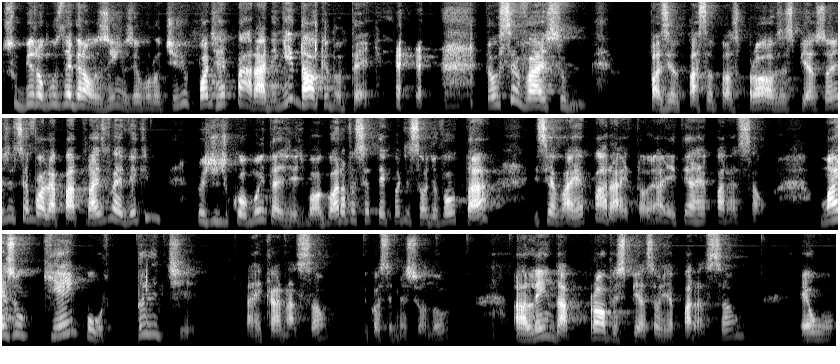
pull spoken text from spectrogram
subiram alguns degrauzinhos evolutivos e pode reparar, ninguém dá o que não tem. então você vai fazendo, passando pelas provas, expiações, e você vai olhar para trás e vai ver que prejudicou muita gente. Bom, agora você tem condição de voltar e você vai reparar. Então, aí tem a reparação. Mas o que é importante na reencarnação, que você mencionou, além da prova, expiação e reparação, é, o,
